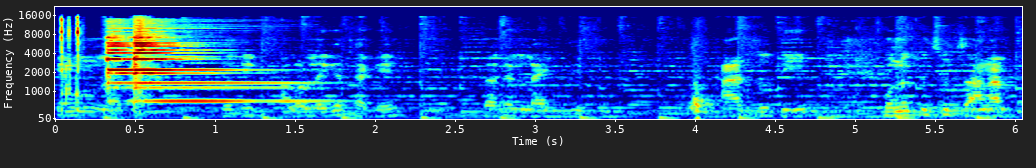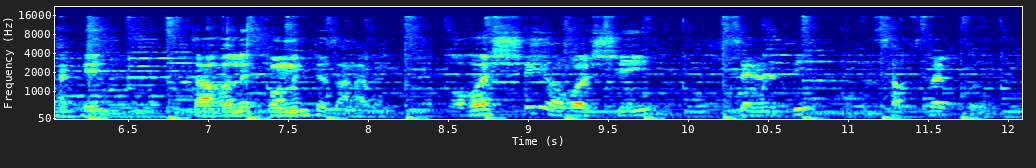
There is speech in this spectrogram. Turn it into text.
কেমন লাগে? যদি ভালো লেগে থাকে, তাহলে লাইক দিব আর যদি কোনো কিছু জানার থাকে, তাহলে কমেন্টে জানাবেন। অবশ্যই অবশ্যই চ্যানেলটি সাবস্ক্রাইব করুন।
